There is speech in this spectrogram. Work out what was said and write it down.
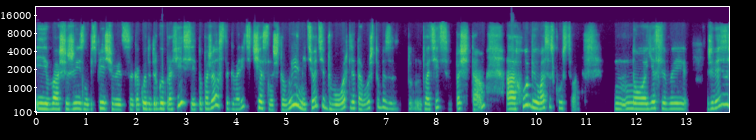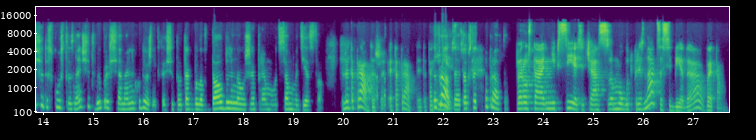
и ваша жизнь обеспечивается какой-то другой профессией, то, пожалуйста, говорите честно, что вы метете двор для того, чтобы платить по счетам, а хобби у вас искусство. Но если вы живете за счет искусства, значит, вы профессиональный художник. То есть это вот так было вдалблено уже прямо вот с самого детства. Ну, это правда же, это правда, это так это правда, есть. это абсолютно правда. Просто не все сейчас могут признаться себе, да, в этом,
